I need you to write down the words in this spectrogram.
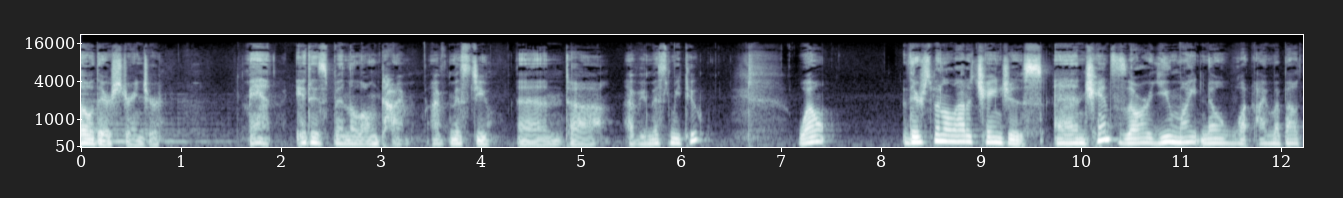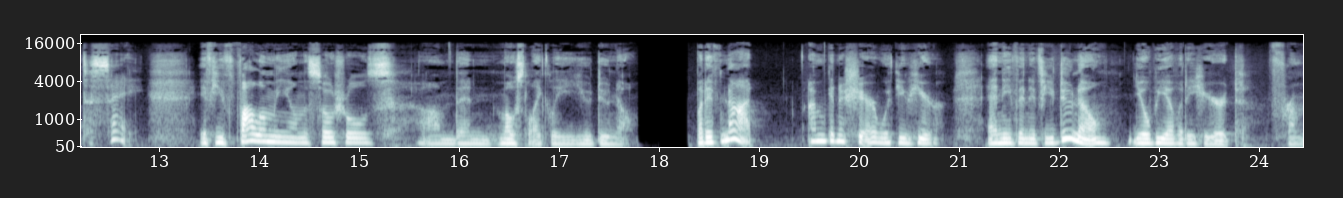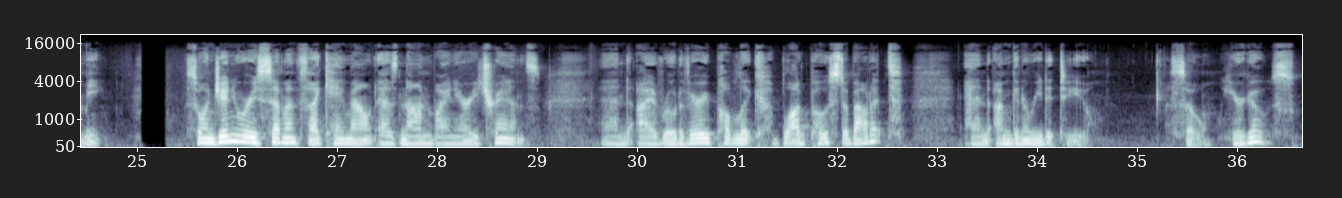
Hello there, stranger. Man, it has been a long time. I've missed you. And uh, have you missed me too? Well, there's been a lot of changes, and chances are you might know what I'm about to say. If you follow me on the socials, um, then most likely you do know. But if not, I'm going to share with you here. And even if you do know, you'll be able to hear it from me. So on January 7th, I came out as non binary trans. And I wrote a very public blog post about it. And I'm going to read it to you. So here goes.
